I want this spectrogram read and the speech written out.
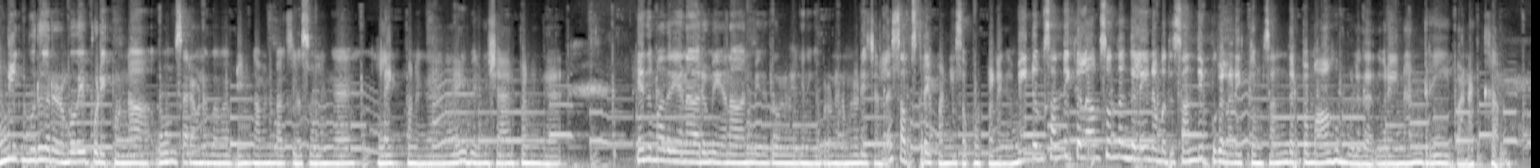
உங்களுக்கு முருகர் ரொம்பவே பிடிக்கும்னா ஓம் சரவண பாபா அப்படின்னு கமெண்ட் பாக்ஸில் சொல்லுங்கள் லைக் பண்ணுங்கள் நிறைய பேருக்கு ஷேர் பண்ணுங்கள் எந்த மாதிரியான அருமையான ஆன்மீக தோழர்களுக்கு நீங்கள் சேனலை சப்ஸ்கிரைப் பண்ணி சப்போர்ட் பண்ணுங்க. மீண்டும் சந்திக்கலாம். சொந்தங்களே நமது சந்திப்புகள் அனைத்தும் சந்தர்ப்பமாகும் பொழுது. அதுவரை நன்றி வணக்கம்.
